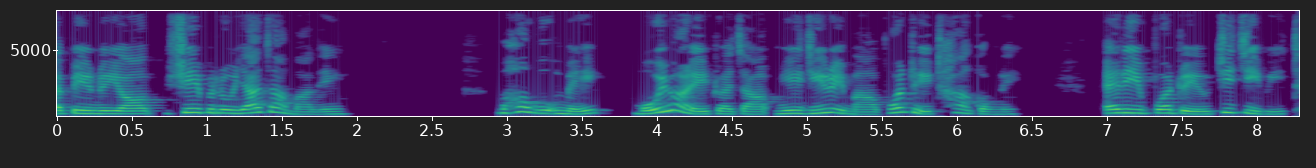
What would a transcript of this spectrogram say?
အပင်တွေရောရေဘလို့ရကြမှာလဲမဟုတ်ဘူးအမေမိုးရွာတွေအတွက်ကြောင့်မြေကြီးတွေမှာဘွက်တွေထကုန်နေအဲ့ဒီဘွက်တွေကိုကြည့်ကြည့်ပြီးထ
